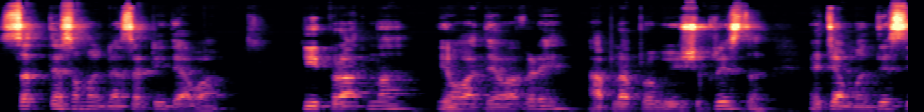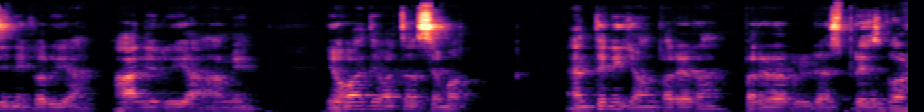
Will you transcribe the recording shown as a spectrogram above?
सत्य समजण्यासाठी द्यावा. ही प्रार्थना यहोवा देवाकडे आपला प्रभू यशू ख्रिस्त याच्या मध्यस्थीने करूया. हालेलुया. आमेन. यहोवा देवाचा सेमक Anthony John Pereira Pereira builders praise God.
